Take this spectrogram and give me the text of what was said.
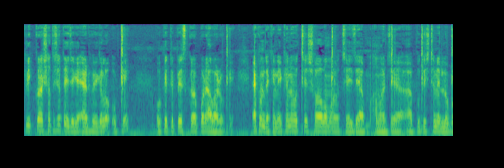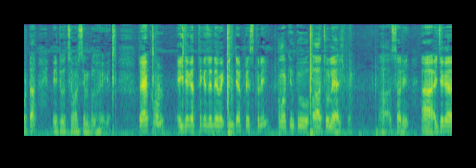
ক্লিক করার সাথে সাথে এই জায়গায় অ্যাড হয়ে গেল ওকে ওকেতে প্রেস করার পরে আবার ওকে এখন দেখেন, এখানে হচ্ছে সব আমার হচ্ছে এই যে আমার যে প্রতিষ্ঠানের লোগোটা, এটা হচ্ছে আমার সিম্বল হয়ে গেছে। তো এখন এই জায়গার থেকে যদি আমি ইন্টার প্রেস করি, আমার কিন্তু চলে আসবে। সরি এই জায়গায়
